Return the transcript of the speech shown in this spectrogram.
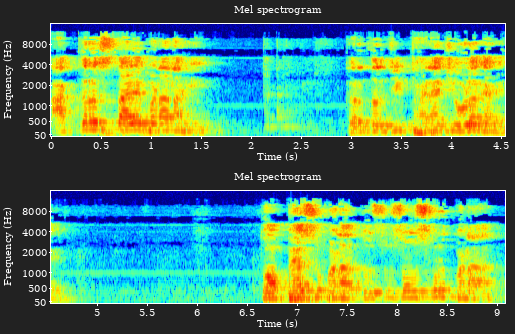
आक्रस्ताळेपणा नाही. खर तर जी ठाण्याची ओळख आहे तो अभ्यासूपणा तो सुसंस्कृतपणा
